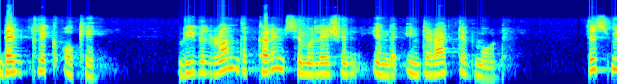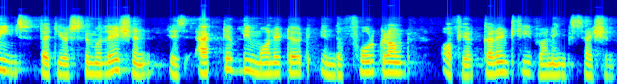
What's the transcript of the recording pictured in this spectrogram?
Then click OK. We will run the current simulation in the interactive mode. This means that your simulation is actively monitored in the foreground of your currently running session.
